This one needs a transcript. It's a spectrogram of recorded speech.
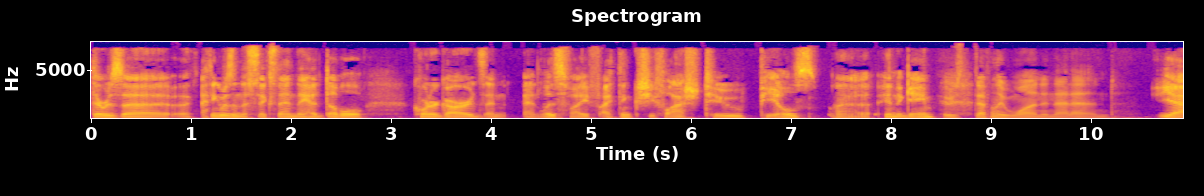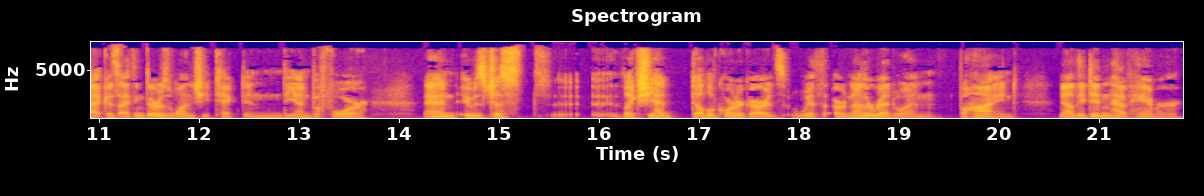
There was a I think it was in the sixth end they had double corner guards and and Liz Fyfe I think she flashed two peels uh, in the game. It was definitely one in that end. Yeah, because I think there was one she ticked in the end before, and it was just uh, like she had double corner guards with another red one behind. Now they didn't have hammer,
